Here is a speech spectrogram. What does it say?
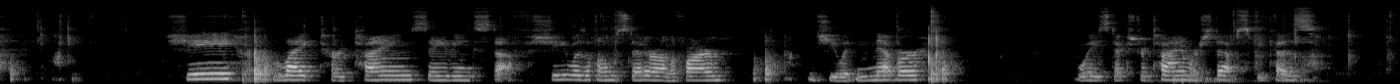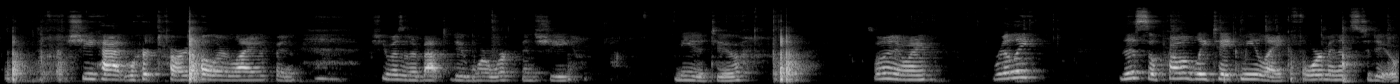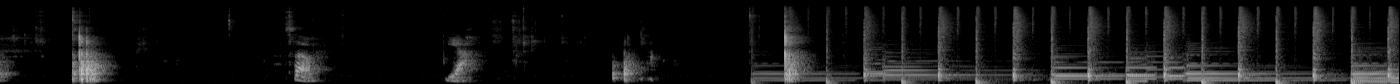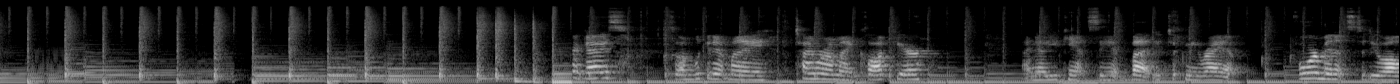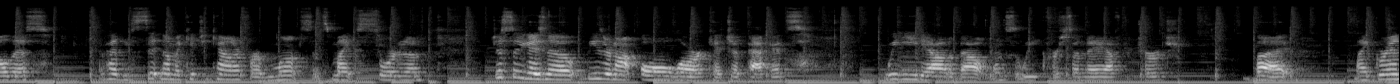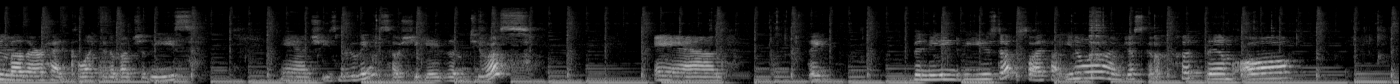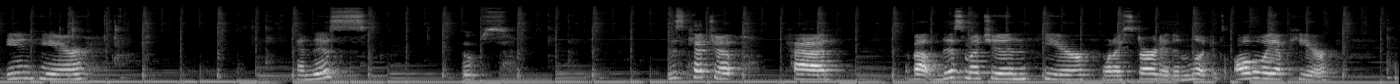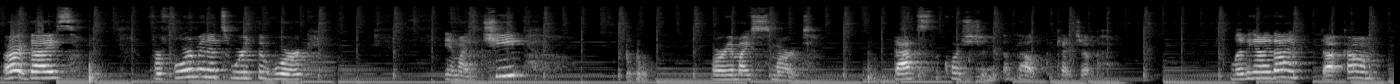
she liked her time saving stuff. She was a homesteader on the farm and she would never waste extra time or steps because she had worked hard all her life and she wasn't about to do more work than she needed to. So anyway, really, this will probably take me like four minutes to do. So, yeah. Guys. So I'm looking at my timer on my clock here. I know you can't see it, but it took me right at four minutes to do all this. I've had these sitting on my kitchen counter for a month since Mike sorted them. Just so you guys know, these are not all our ketchup packets. We eat out about once a week for Sunday after church, but my grandmother had collected a bunch of these and she's moving, so she gave them to us. And they've been needing to be used up. So I thought, you know what, I'm just gonna put them all in here. And this, oops, this ketchup had about this much in here when I started and look, it's all the way up here. All right, guys, for four minutes worth of work, am I cheap or am I smart? That's the question about the ketchup. LivingOnADime.com.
